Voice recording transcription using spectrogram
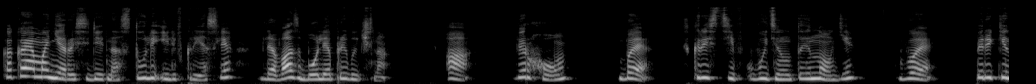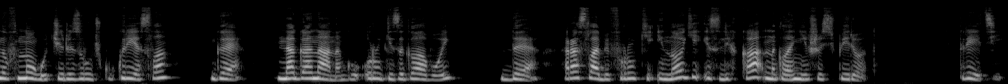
Какая манера сидеть на стуле или в кресле для вас более привычна? А. Верхом. Б. Скрестив вытянутые ноги. В. Перекинув ногу через ручку кресла. Г. Нога на ногу, руки за головой. Д. Расслабив руки и ноги и слегка наклонившись вперед. Третий.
